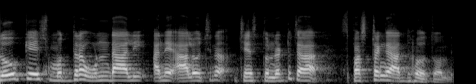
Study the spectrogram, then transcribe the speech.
లోకేష్ ముద్ర ఉండాలి అనే ఆలోచన చేస్తున్నట్టు చాలా స్పష్టంగా అర్థమవుతోంది.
